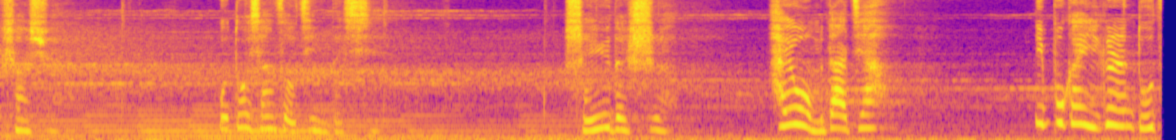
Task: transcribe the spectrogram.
尚轩，我多想走进你的心。神域的事，还有我们大家，你不该一个人独自。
